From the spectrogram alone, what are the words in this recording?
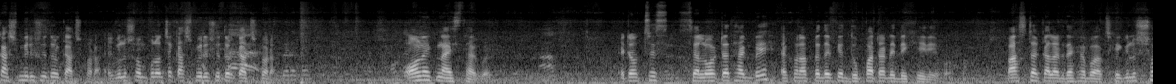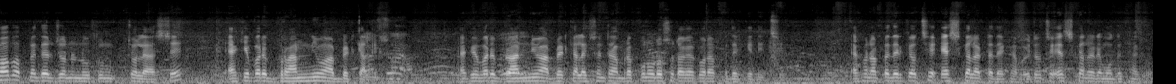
কাশ্মীরি সুতোর কাজ করা। এগুলো সম্পূর্ণ হচ্ছে কাশ্মীরি সুতোর কাজ করা। অনেক নাইস থাকবে। এটা হচ্ছে সালোয়ারটা থাকবে। এখন আপনাদেরকে দুপাটাটা দেখিয়ে দেব। পাঁচটা কালার দেখাবো আজকে। এগুলো সব আপনাদের জন্য নতুন চলে আসছে। একেবারে ব্রান্ড নিউ আপডেট কালেকশন একেবারে ব্রান্ড নিউ আপডেট কালেকশনটা আমরা পনেরোশো টাকা করে আপনাদেরকে দিচ্ছি। এখন আপনাদেরকে হচ্ছে অ্যাশ কালারটা দেখাবো। এটা হচ্ছে অ্যাশ কালারের মধ্যে থাকবে।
